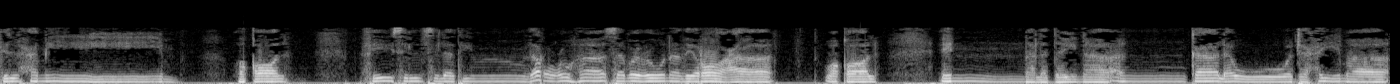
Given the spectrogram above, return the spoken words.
في الحميم. وقال في سلسلة ذرعها سبعون ذراعا. وقال إن لدينا أنكالا وجحيما.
